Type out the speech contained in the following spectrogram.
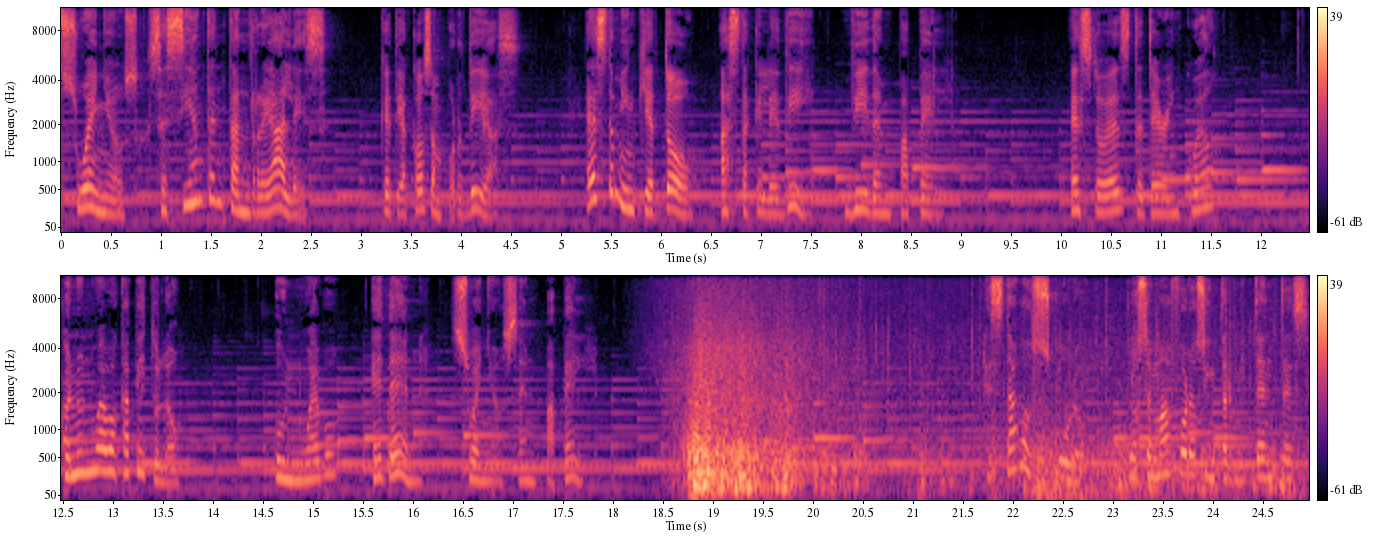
sueños se sienten tan reales que te acosan por días. Esto me inquietó hasta que le di vida en papel. Esto es The Daring Quill con un nuevo capítulo, un nuevo Edén, sueños en papel. Estaba oscuro, los semáforos intermitentes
